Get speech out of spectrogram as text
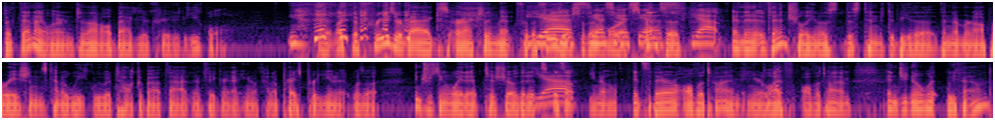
But then I learned not all bags are created equal. Yeah. Right? like the freezer bags are actually meant for the yes, freezer, so they're yes, more yes, expensive. Yes. Yeah. And then eventually, you know, this, this tended to be the the number in operations kind of week. We would talk about that and figuring out, you know, kind of price per unit was a interesting way to, to show that it's, it's Yeah. a, you know it's there all the time in your Well- life all the time. And do you know what we found?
